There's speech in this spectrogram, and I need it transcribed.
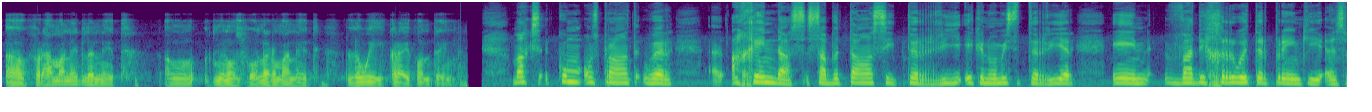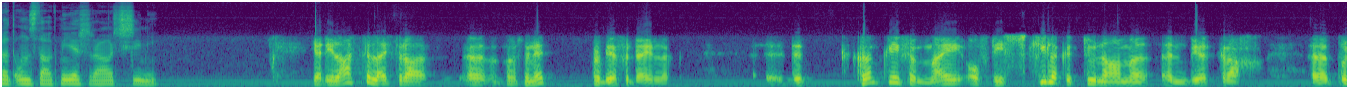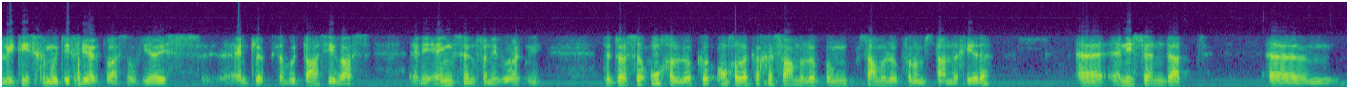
Uh vra maar net Lenet. Um, ons wonder maar net Louis Kraaifontein. Max, kom ons praat oor uh, agendas, sabotasie, terreur, ekonomiese terreur en wat die groter prentjie is wat ons dalk nie eers raak sien nie. Ja, die laaste luisteraar uh, ons moet net probeer verduidelik. Uh, dit klink nie vir my of die skielike toename in beurtkrag uh, polities gemotiveerd was of juis eintlik sabotasie was in die engsin van die woord nie. Dit was 'n ongelukkige ongelukkige samelooping sameloop van omstandighede. Uh in die sin dat ehm um,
